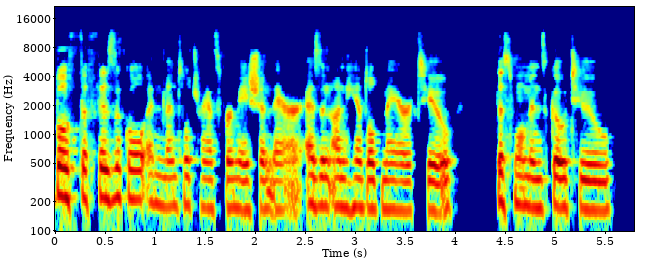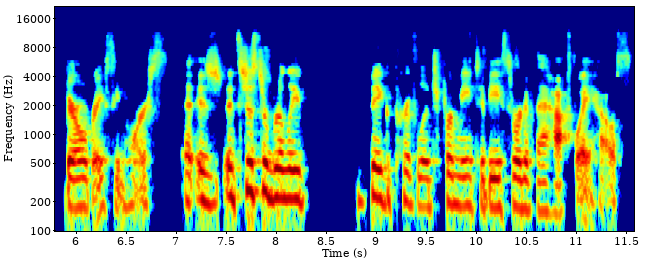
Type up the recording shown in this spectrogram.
both the physical and mental transformation there as an unhandled mare to this woman's go-to barrel racing horse. Is it's just a really big privilege for me to be sort of the halfway house.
